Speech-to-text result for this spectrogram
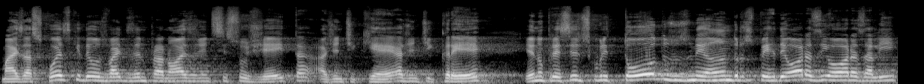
Mas as coisas que Deus vai dizendo para nós, a gente se sujeita, a gente quer, a gente crê. Eu não preciso descobrir todos os meandros, perder horas e horas ali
